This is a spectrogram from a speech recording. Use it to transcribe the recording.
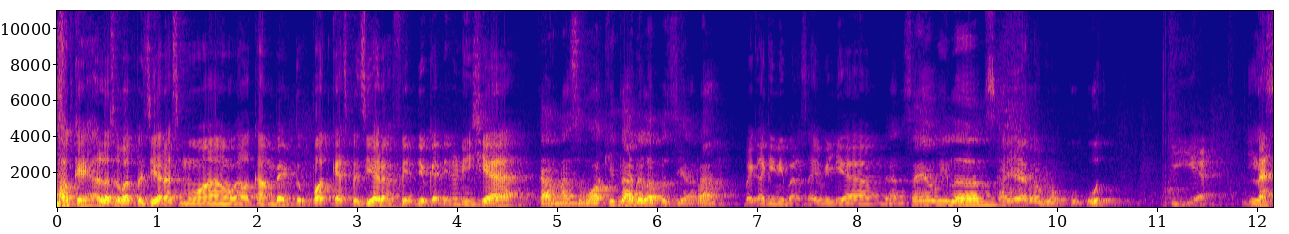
Oke, halo sobat peziarah semua. Welcome back to podcast Peziarah Fit Yuket Indonesia. Karena semua kita adalah peziarah Baik lagi nih bareng saya William. dan saya Willem. Saya Romo Uut. Iya. Yes. Nah,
